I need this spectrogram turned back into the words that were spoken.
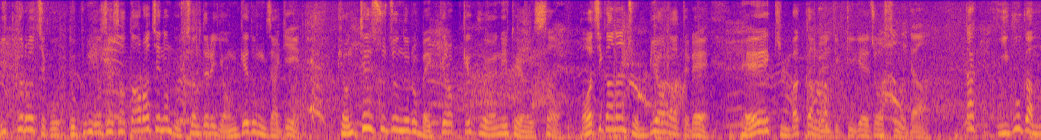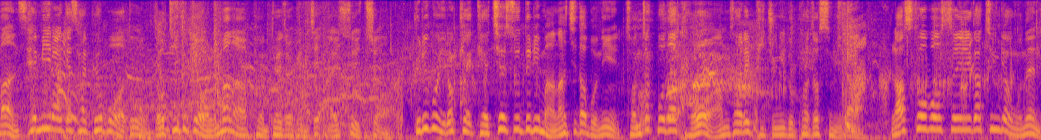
미끄러지고 높은 곳에서 떨어지는 모션들의 연계 동작이 변태 수준으로 매끄럽게 구현이 되어 있어 어지간한 좀비 영화들의 배의 긴박감을 느끼게 해주었습니다 딱 이 구간만 세밀하게 살펴보아도 Naughty Dog이 얼마나 변태적인지 알 수 있죠. 그리고 이렇게 개체수들이 많아지다 보니 전작보다 더 암살의 비중이 높아졌습니다. Last of Us 1 같은 경우는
